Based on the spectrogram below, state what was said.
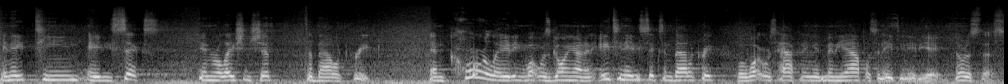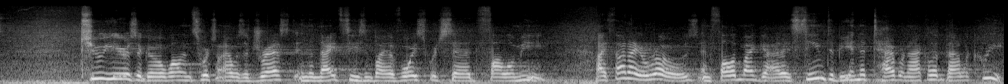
in 1886 in relationship to Battle Creek and correlating what was going on in 1886 in Battle Creek with what was happening in Minneapolis in 1888. Notice this. Two years ago, while in Switzerland, I was addressed in the night season by a voice which said, Follow me. I thought I arose and followed my guide. I seemed to be in the tabernacle at Battle Creek.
